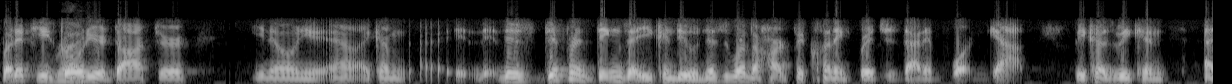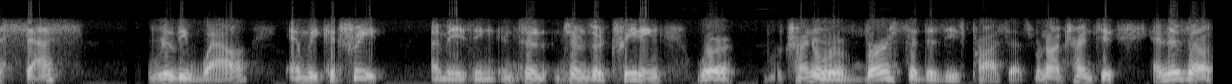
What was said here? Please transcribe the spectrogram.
But if you right. go to your doctor, you know, and you like, I'm, there's different things that you can do. And this is where the HeartFit Clinic bridges that important gap because we can assess really well and we could treat amazing in, ter- in terms of treating. We're, we're trying to reverse the disease process. We're not trying to, and there's a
